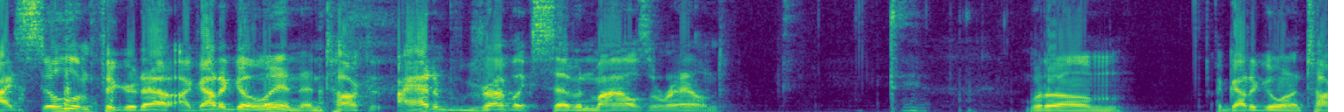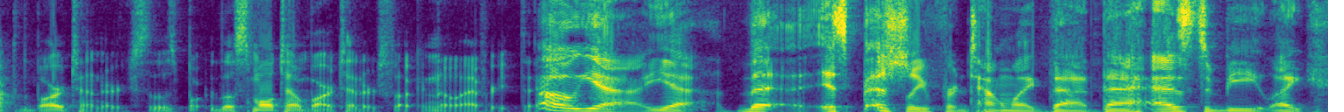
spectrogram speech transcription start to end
I still haven't figured out. I got to go in and talk. To, I had to drive like seven miles around. Damn. But um, I got to go in and talk to the bartender because those those small town bartenders fucking know everything. Oh yeah, yeah. Especially for a town like that, that has to be like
